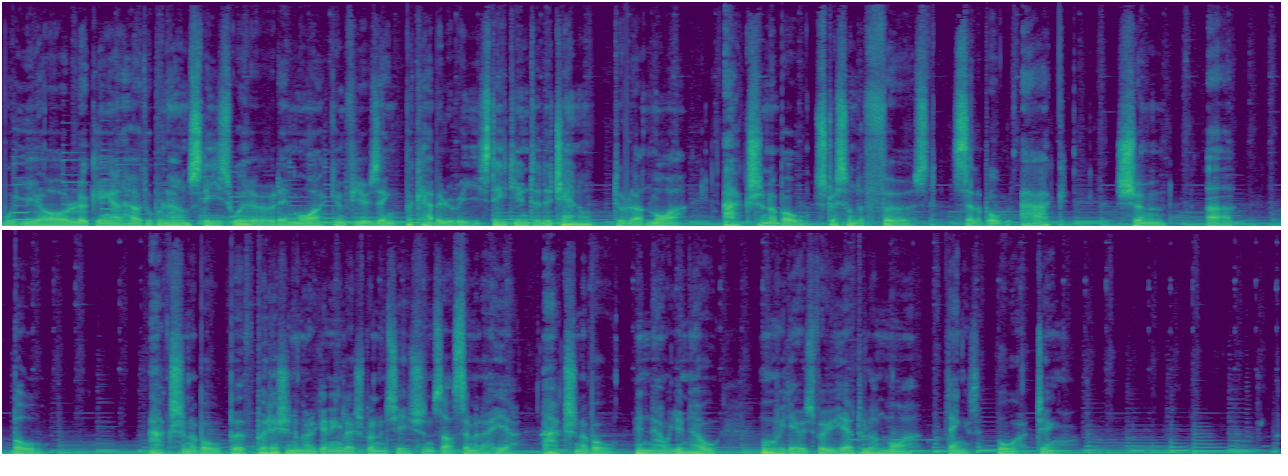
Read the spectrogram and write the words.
We are looking at how to pronounce these words and more confusing vocabulary. Stay tuned to the channel to learn more. Actionable. Stress on the first syllable. Action. A. Bowl. Actionable. Both British and American English pronunciations are similar here. Actionable. And now you know. More videos for you here to learn more. Thanks for watching.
